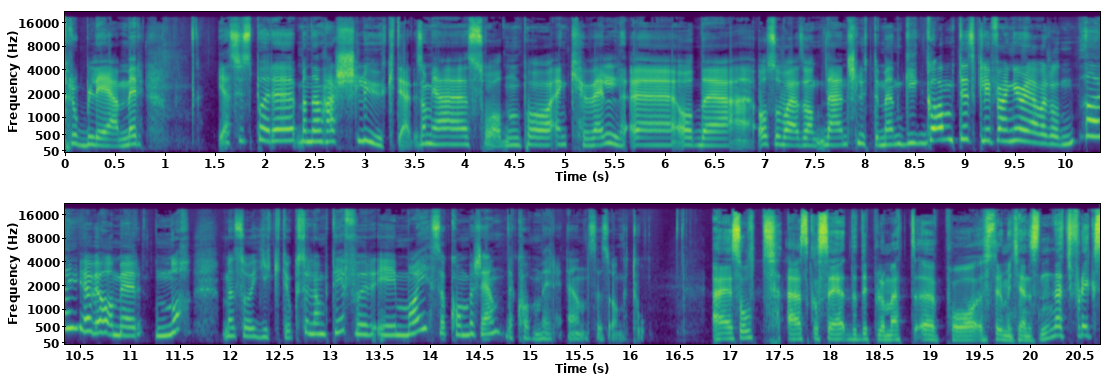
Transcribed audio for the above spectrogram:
problemer. Jeg synes bare, Men den her slukte jeg, liksom. Jeg så den på en kveld, eh, og, det, og så var jeg sånn Den slutter med en gigantisk cliffhanger! Og jeg var sånn Nei, jeg vil ha mer nå! Men så gikk det jo ikke så lang tid, for i mai så kom beskjeden. Det kommer en sesong to. Jeg er solgt. Jeg skal se The Diplomat eh, på strømmetjenesten Netflix,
